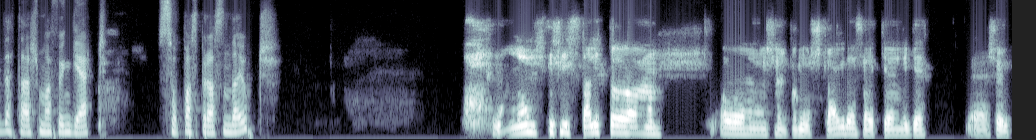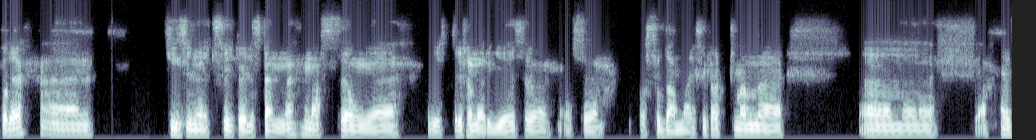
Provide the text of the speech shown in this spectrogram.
dette her som har fungert såpass bra som det har gjort? Nei, det frista litt å, å kjøre på norsk lag, det skal jeg ikke legge skjul på det. Syns UNX virker veldig spennende. Masse unge ryttere fra Norge, så også, også, Danmark så klart. Men uh, ja, jeg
